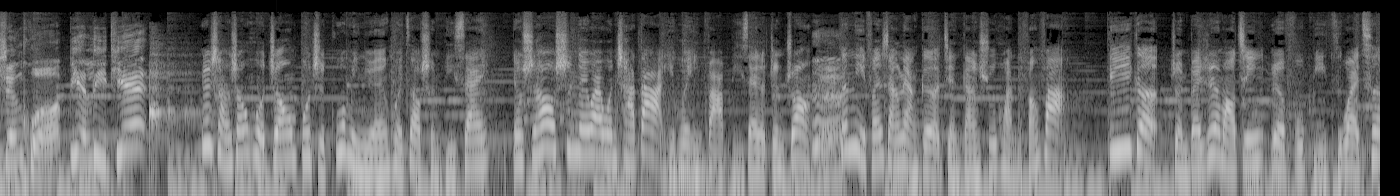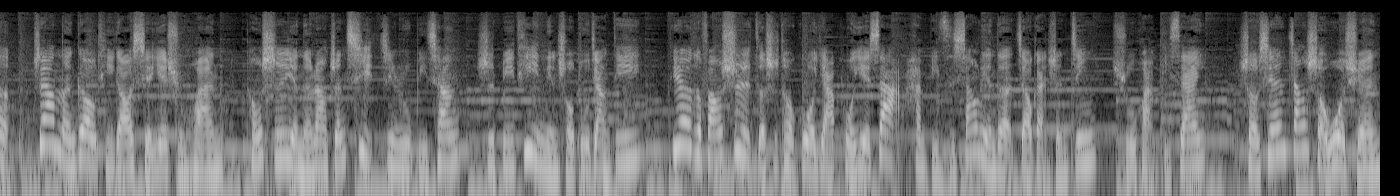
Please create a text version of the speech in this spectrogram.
生活便利贴。日常生活中，不止过敏源会造成鼻塞，有时候室内外温差大也会引发鼻塞的症状。跟你分享两个简单舒缓的方法。第一个，准备热毛巾热敷鼻子外侧，这样能够提高血液循环，同时也能让蒸汽进入鼻腔，使鼻涕粘稠度降低。第二个方式则是透过压迫腋下和鼻子相连的交感神经，舒缓鼻塞。首先将手握拳。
